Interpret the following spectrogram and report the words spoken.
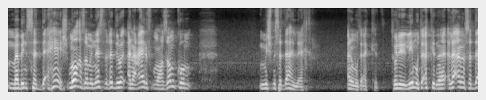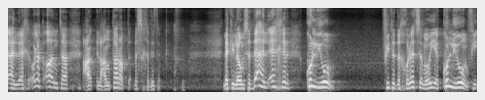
ما بنصدقهاش. معظم الناس لغاية دلوقتي أنا عارف معظمكم مش مصدقها للآخر. أنا متأكد. تقول لي ليه متأكد؟ لا أنا مصدقها للآخر. أقول لك أه أنت العنطرة بس خدتك. لكن لو مصدقها للآخر كل يوم في تدخلات سماوية كل يوم في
